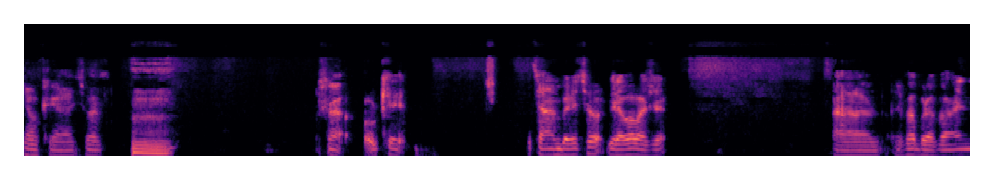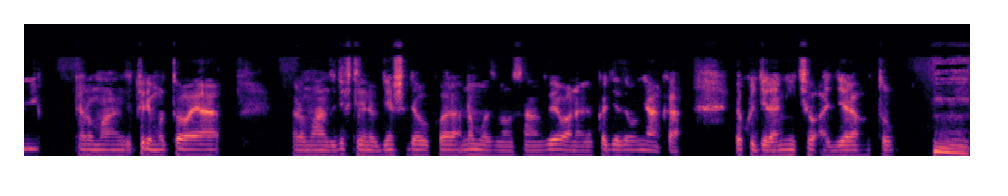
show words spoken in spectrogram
Okay nta kibazo mm. Sha- okay icya mbere cyo birababaje Ah, Eva Buravani yari umuhanzi ukiri mutoya yari umuhanzi ugifite ibintu byinshi byo gukora no mu buzima busanzwe wabonaga ko ageze mu myaka yo kugira n'icyo ageraho tu Mm.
